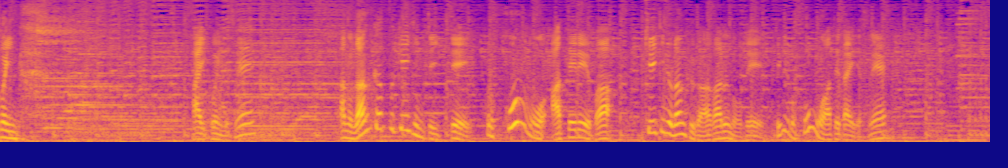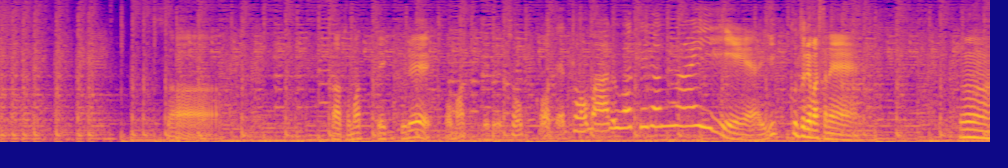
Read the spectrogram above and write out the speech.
コインか。はい、コインですね。あの、ランクアップ景品って言って、これ本を当てれば、景品のランクが上がるので、できれば本を当てたいですね。さあ、さあ、止まってくれ。止まってくれ。そこで止まるわけがない。一個ずれましたね。うーん。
